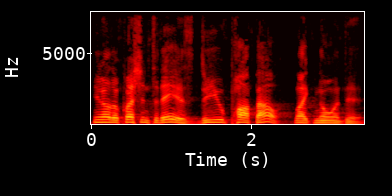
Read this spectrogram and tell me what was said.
You know, the question today is do you pop out like Noah did?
